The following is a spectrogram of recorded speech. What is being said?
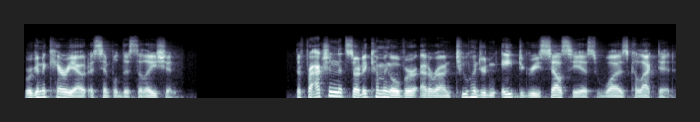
we're going to carry out a simple distillation. The fraction that started coming over at around 208 degrees Celsius was collected.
